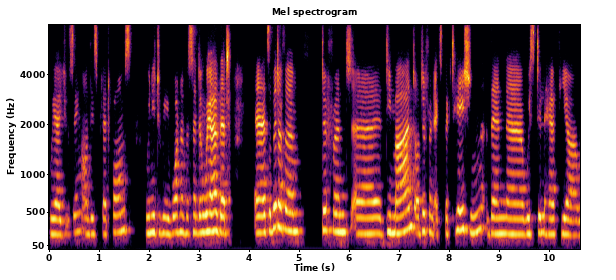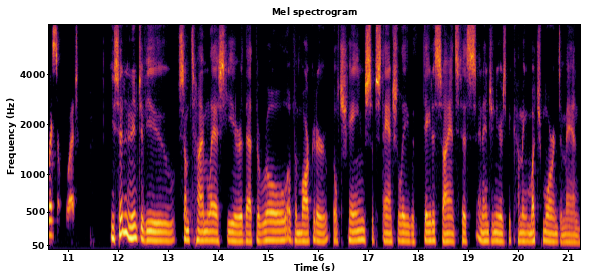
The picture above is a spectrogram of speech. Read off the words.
we are using on these platforms, we need to be 100% aware that uh, it's a bit of a different uh, demand or different expectation than uh, we still have here west of world. You said in an interview sometime last year that the role of the marketer will change substantially with data scientists and engineers becoming much more in demand.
